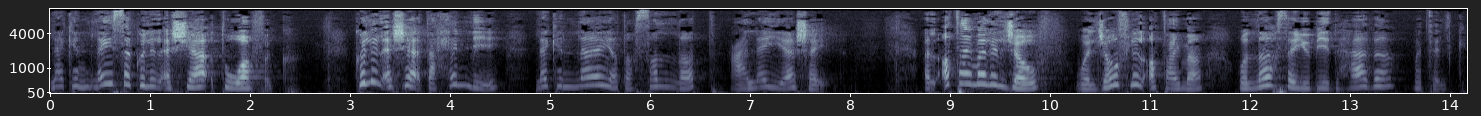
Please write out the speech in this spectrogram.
لكن ليس كل الأشياء توافق. كل الأشياء تحل لي لكن لا يتسلط علي شيء. الأطعمة للجوف والجوف للأطعمة والله سيبيد هذا وتلك.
